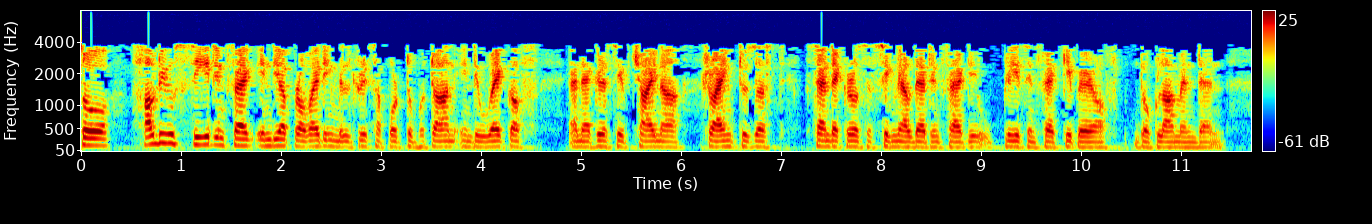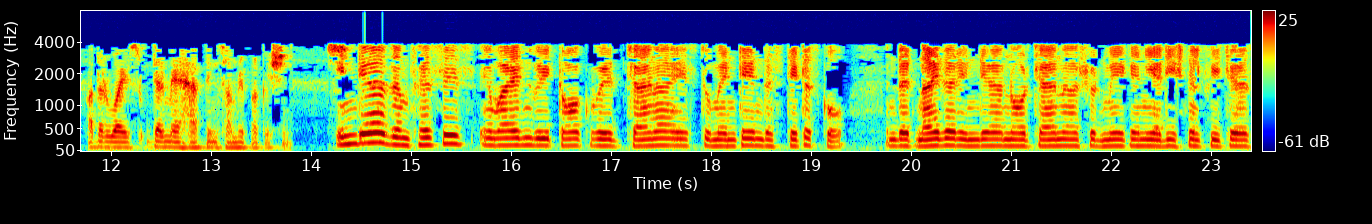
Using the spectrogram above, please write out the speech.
So how do you see it in fact India providing military support to Bhutan in the wake of an aggressive China trying to just send across a signal that in fact you please in fact keep away of Doklam and then otherwise there may have been some repercussions. India's emphasis when we talk with China is to maintain the status quo and that neither India nor China should make any additional features,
